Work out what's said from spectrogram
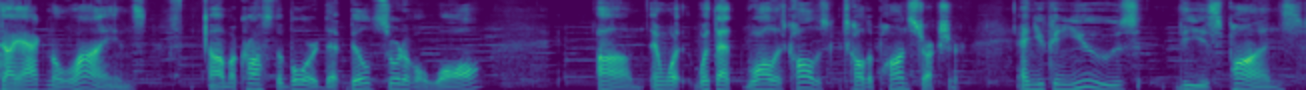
diagonal lines um, across the board that builds sort of a wall. Um, and what, what that wall is called is it's called a pawn structure. And you can use these pawns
